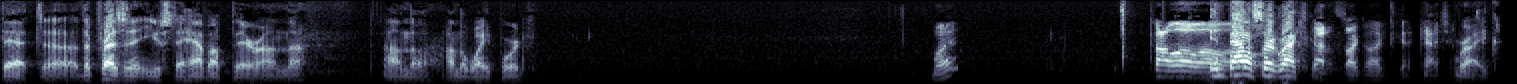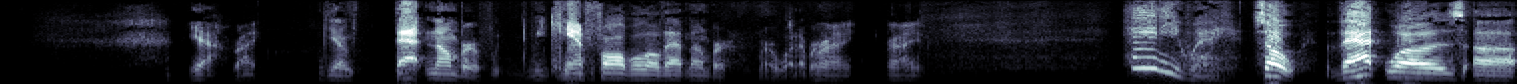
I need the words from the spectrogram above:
that uh, the president used to have up there on the on the on the whiteboard. What? Oh, oh, oh In Battlestar Galactica. Battlestar Galactica. Gotcha. Right. Yeah. Right. You know that number. We can't fall below that number, or whatever. Right. Right. Anyway, so that was uh,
